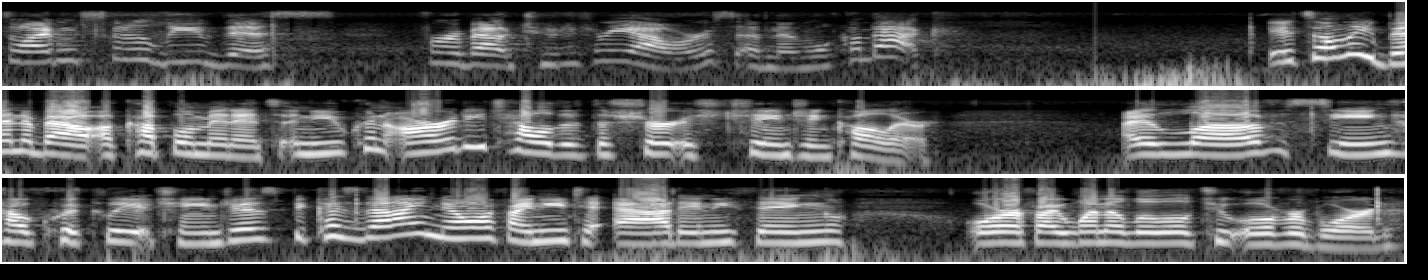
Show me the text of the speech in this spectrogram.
So I'm just going to leave this for about two to three hours and then we'll come back. It's only been about a couple minutes and you can already tell that the shirt is changing color. I love seeing how quickly it changes because then I know if I need to add anything or if I went a little too overboard.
